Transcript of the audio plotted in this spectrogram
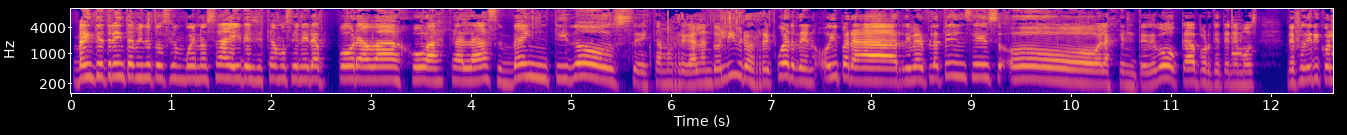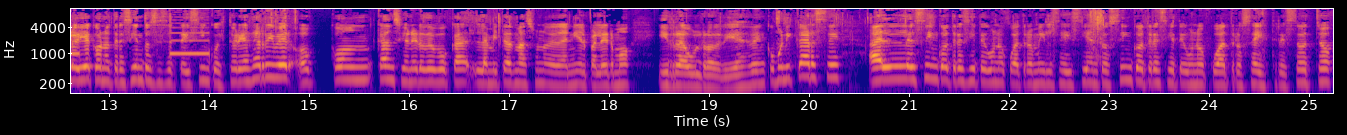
Veinte, treinta minutos en Buenos Aires, estamos en Era por Abajo hasta las 22. Estamos regalando libros, recuerden, hoy para River Platenses o la gente de Boca, porque tenemos de Federico Loiacono 365 historias de River o con Cancionero de Boca, la mitad más uno de Daniel Palermo y Raúl Rodríguez. Deben comunicarse al 5371-4600, 5371-4638,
